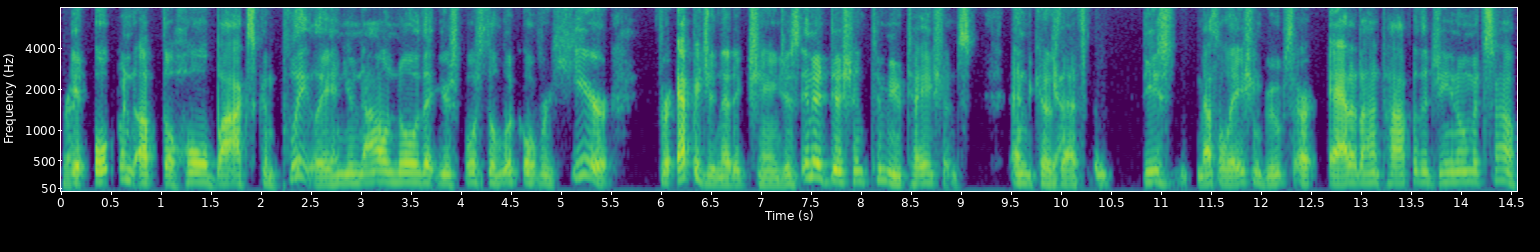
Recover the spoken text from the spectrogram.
right. it opened up the whole box completely and you now know that you're supposed to look over here for epigenetic changes in addition to mutations and because yeah. that's these methylation groups are added on top of the genome itself.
